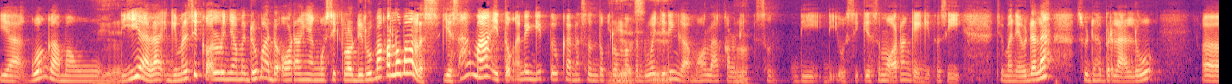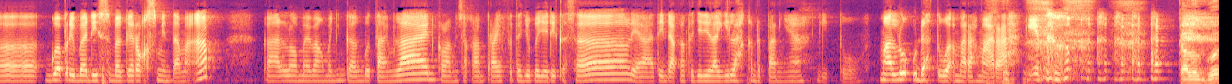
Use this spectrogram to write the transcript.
ya gua nggak mau Iya. iya lah. Gimana sih kalau lu nyaman di rumah ada orang yang ngusik lo di rumah kan lo males. Ya sama hitungannya gitu karena suntuk rumah Yes, kedua iya. jadi nggak mau lah kalau di, sun- di diusik ya semua orang kayak gitu sih. Cuman ya udahlah sudah berlalu. Eh gue pribadi sebagai Rox minta maaf kalau memang mengganggu timeline, kalau misalkan private juga jadi kesel, ya tidak akan terjadi lagi lah ke depannya gitu. Malu udah tua marah-marah gitu. kalau gue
